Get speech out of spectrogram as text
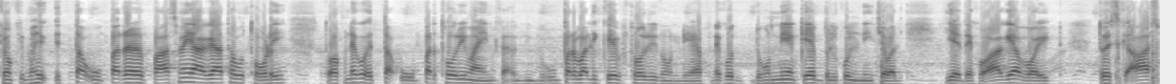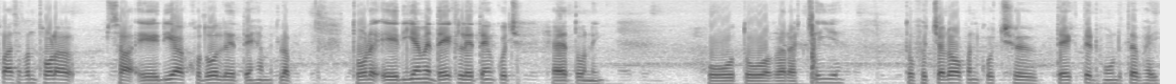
क्योंकि भाई इतना ऊपर, पास में ही आ गया था वो थोड़ी तो अपने को इतना ऊपर थोड़ी माइंड ऊपर वाली केब थोड़ी ढूंढनी है, अपने को ढूंढनी है केब बिल्कुल नीचे वाली। ये देखो, आ गया वाइट तो इसके आसपास अपन थोड़ा सा एरिया खुदो लेते हैं मतलब थोड़े एरिया में देख लेते हैं, कुछ है तो नहीं। हो तो अगर अच्छा ही है तो फिर चलो अपन कुछ देखते, ढूंढते भाई।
